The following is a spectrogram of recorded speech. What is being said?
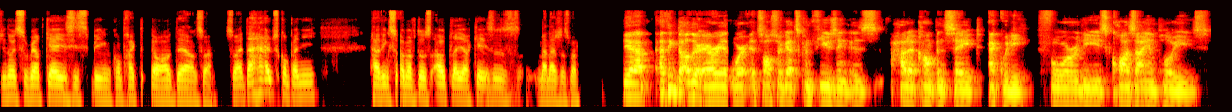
you know it's a weird case. He's being contractor out there and so on. So that helps company having some of those outlier cases managed as well yeah, I think the other area where it also gets confusing is how to compensate equity for these quasi employees.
